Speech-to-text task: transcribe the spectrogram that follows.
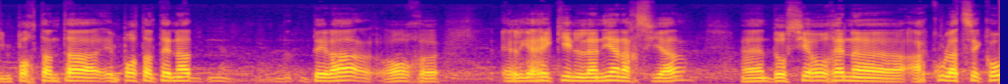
importantena dela, hor, elgarrekin lanian hartzia, eh, dosia horren uh, akulatzeko,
